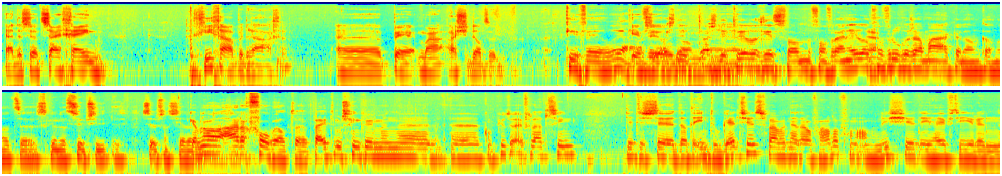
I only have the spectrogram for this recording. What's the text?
ja. Dus dat zijn geen gigabedragen. Uh, per, maar als je dat keer veel. Ja. Keer als, je, als, dan, als je de trillergids van, van Vrij Nederland ja. van vroeger zou maken, dan kan dat, uh, kun dat substantieel. Ik heb nog wel een aardig voorbeeld, uh, Peter. Misschien kun je mijn uh, computer even laten zien. Dit is dat Into Gadgets, waar we het net over hadden, van Anneliesje. Die heeft hier een,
